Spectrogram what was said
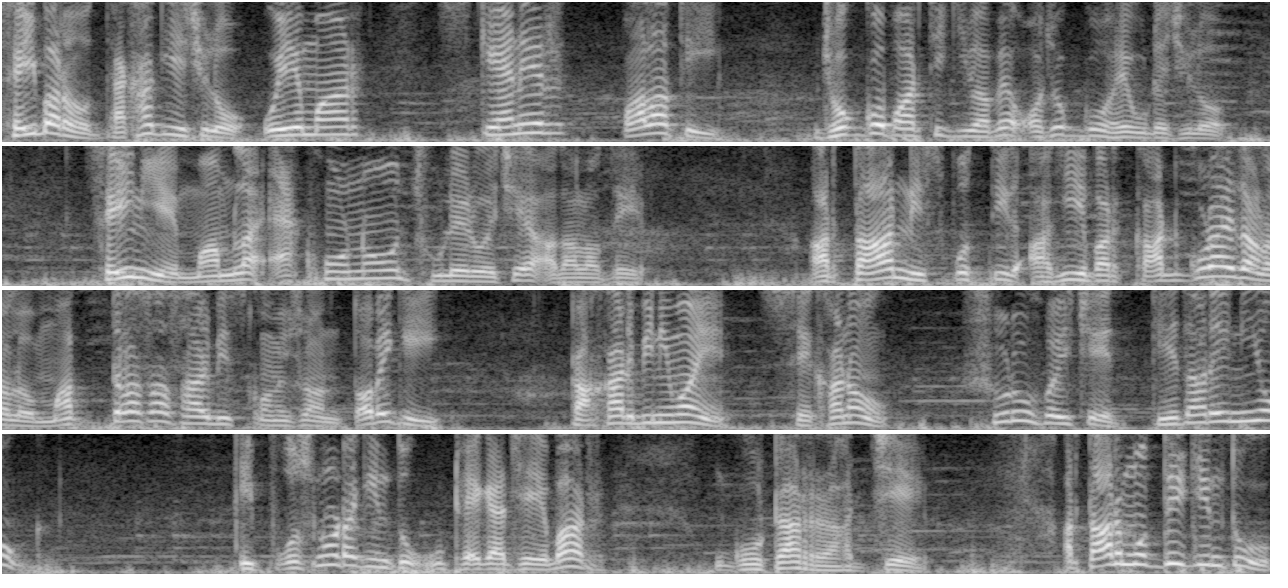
সেইবারও দেখা গিয়েছিল ওএমআর স্ক্যানের পালাতেই যোগ্য প্রার্থী কীভাবে অযোগ্য হয়ে উঠেছিল। সেই নিয়ে মামলা এখনও ঝুলে রয়েছে আদালতে। আর তার নিষ্পত্তির আগে এবার কাঠগোড়ায় দাঁড়াল মাদ্রাসা সার্ভিস কমিশন। তবে কি? টাকার বিনিময়ে শেখানো শুরু হয়েছে দেদারে নিয়োগ। এই প্রশ্নটা কিন্তু উঠে গেছে এবার গোটার রাজ্যে। আর তার মধ্যেই কিন্তু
